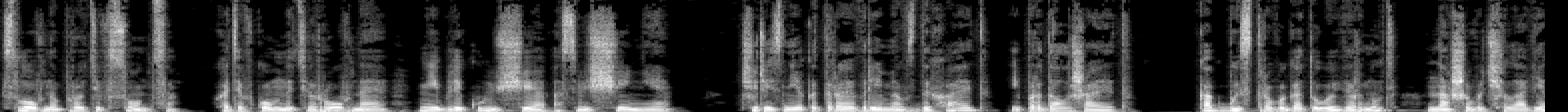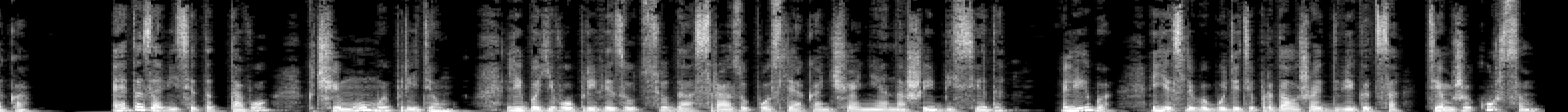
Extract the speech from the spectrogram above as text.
словно против солнца, хотя в комнате ровное, не бликующее освещение. Через некоторое время вздыхает и продолжает. «Как быстро вы готовы вернуть нашего человека?» Это зависит от того, к чему мы придем. Либо его привезут сюда сразу после окончания нашей беседы, либо, если вы будете продолжать двигаться тем же курсом,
